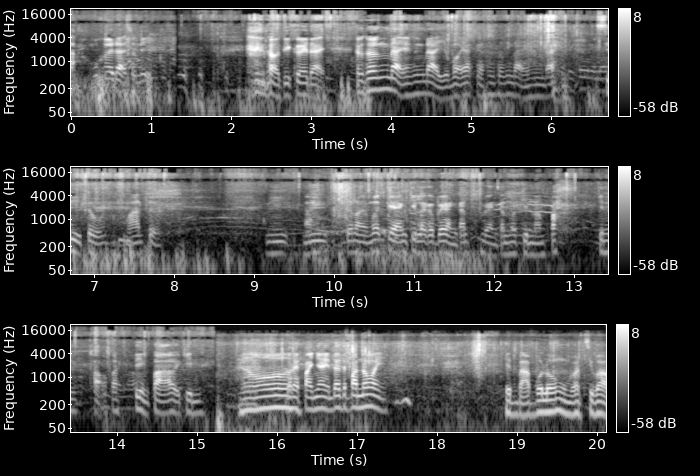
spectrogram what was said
ละบ่เคยได้สนี้เท่าที่เคยได้ เพิ่งๆได้เพิ่งๆได้อยู่บ่อยากจะเพิ่งๆได้เพิ่งๆได้สี่ตัวมาเติมนี่นี่จะหน่อยเมื่อแกงกินแล้วก็แบ่งกันแบ่งกันมากินน้ำปลากินข้าวกันปิ่งปลาเอาไปกินโอ้ก็ได้ปลาใหญ่ได้แต่ปลาน้อยเห็ดบาปบ่ลงบัดสิเว้า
